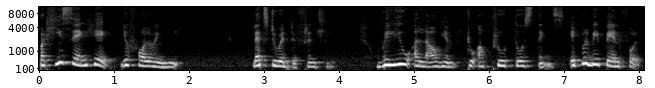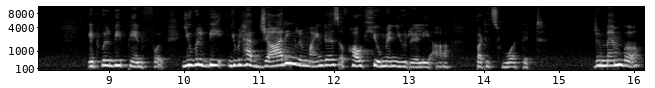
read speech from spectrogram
But he's saying, hey, you're following me. Let's do it differently. Will you allow him to uproot those things? It will be painful. It will be painful. You will be you will have jarring reminders of how human you really are, but it's worth it. Remember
